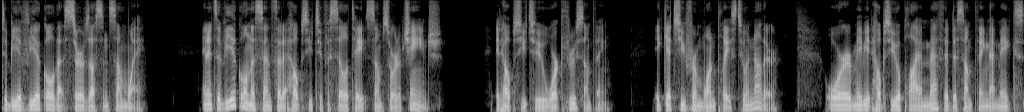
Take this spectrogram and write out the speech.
to be a vehicle that serves us in some way. And it's a vehicle in the sense that it helps you to facilitate some sort of change. It helps you to work through something. It gets you from one place to another. Or maybe it helps you apply a method to something that makes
